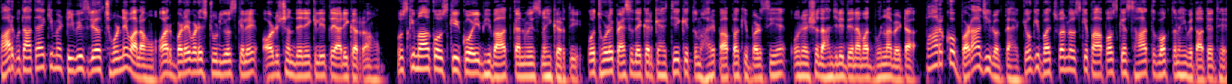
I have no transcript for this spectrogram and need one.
पार्क बताता है कि मैं टीवी सीरियल छोड़ने वाला हूँ और बड़े बड़े स्टूडियोज के लिए ऑडिशन देने के लिए तैयारी कर रहा हूँ। उसकी माँ को उसकी कोई भी बात कन्विंस नहीं करती। वो थोड़े पैसे देकर कहती है की तुम्हारे पापा की बरसी है, उन्हें श्रद्धांजलि देना मत भूलना बेटा। पार्क को बड़ा अजीब लगता है क्योंकि बचपन में उसके पापा उसके साथ वक्त नहीं बिताते थे।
